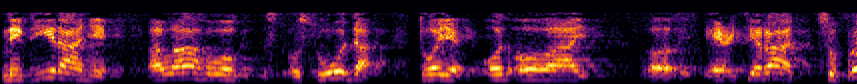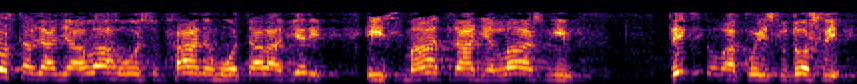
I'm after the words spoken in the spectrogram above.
negiranje Allahovog suda, to je od ovaj e, i'tirad, suprostavljanje Allahovoj subhanahu wa ta'ala vjeri i smatranje lažnim tekstova koji su došli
